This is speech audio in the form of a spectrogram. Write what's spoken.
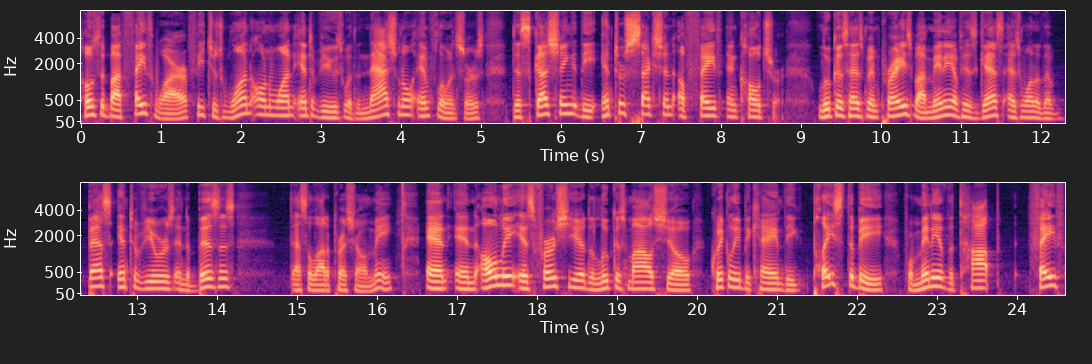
hosted by FaithWire, features one on one interviews with national influencers discussing the intersection of faith and culture. Lucas has been praised by many of his guests as one of the best interviewers in the business. That's a lot of pressure on me. And in only his first year, the Lucas Miles Show quickly became the place to be for many of the top faith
